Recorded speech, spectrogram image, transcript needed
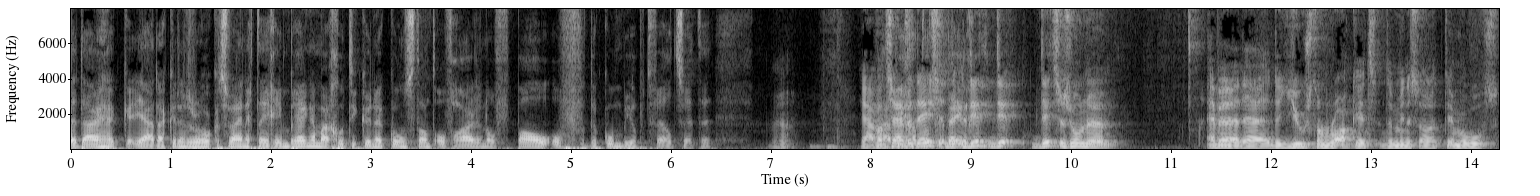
Eh, daar, ja, daar kunnen de Rockets weinig tegen inbrengen. Maar goed, die kunnen constant of Harden of Paul of de combi op het veld zetten. Ja, ja want Ja, ze hebben deze, verdedigen. dit, dit, dit seizoen hebben de, de Houston Rockets de Minnesota Timberwolves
